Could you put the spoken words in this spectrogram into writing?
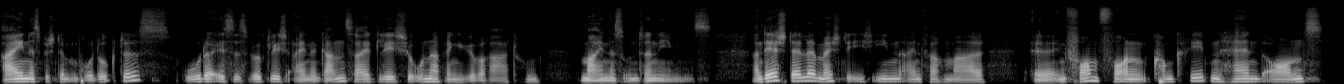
eines bestimmten Produktes oder ist es wirklich eine ganzheitliche, unabhängige Beratung meines Unternehmens? An der Stelle möchte ich Ihnen einfach mal äh, in Form von konkreten Hand-ons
